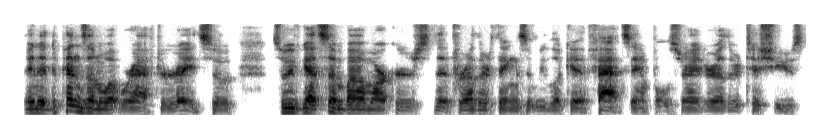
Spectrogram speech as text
and it depends on what we're after right so so we've got some biomarkers that for other things that we look at fat samples right or other tissues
